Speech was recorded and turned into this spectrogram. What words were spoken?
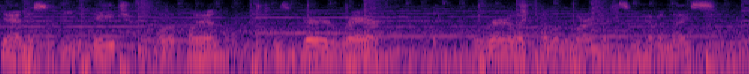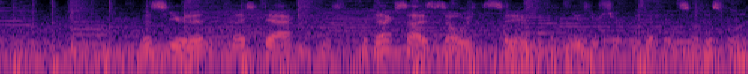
Again, this is the H floor plan. It's very rare. They rarely come on the market. So you have a nice, this unit, nice deck. The deck size is always the same, but the views are certainly different. So this one,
